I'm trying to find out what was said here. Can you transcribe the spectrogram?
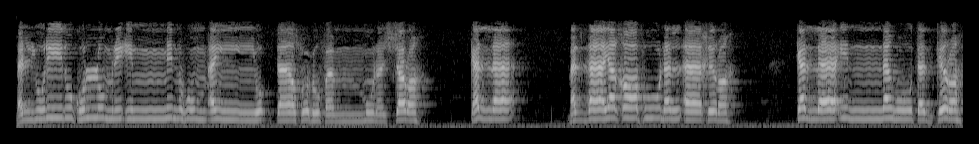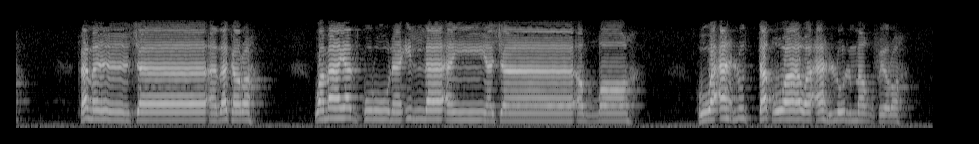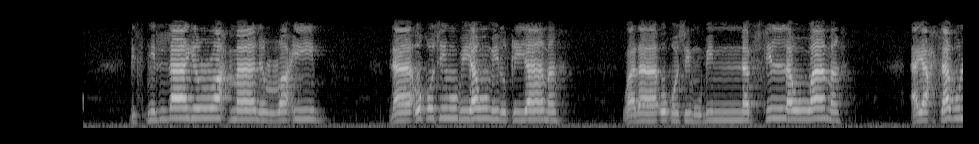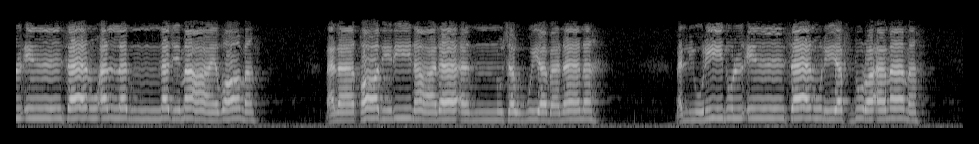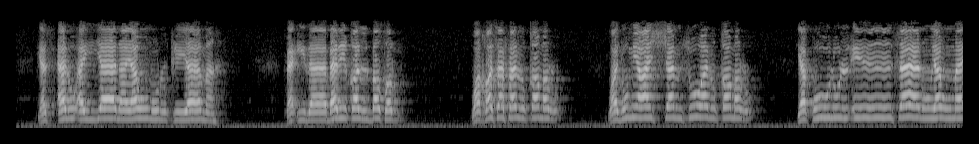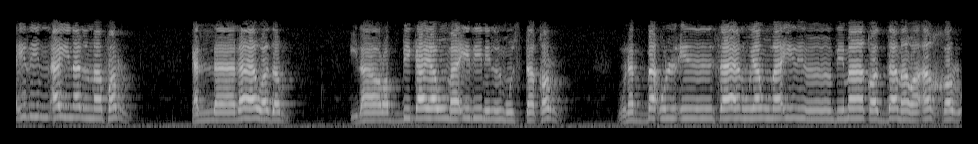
بَلْ يُرِيدُ كُلُّ امْرِئٍ مِنْهُمْ أَنْ يُؤْتَى صُحُفًا مُنَشَّرَةً كَلَّا بَل لَّا يَخَافُونَ الْآخِرَةَ كَلَّا إِنَّهُ تَذْكِرَةٌ فَمَن شَاءَ ذَكَرَهُ وَمَا يَذْكُرُونَ إِلَّا أَن يَشَاءَ اللَّهُ هُوَ أَهْلُ التَّقْوَى وَأَهْلُ الْمَغْفِرَةِ. بِسْمِ اللَّهِ الرَّحْمَنِ الرَّحِيمِ. لَا أُقْسِمُ بِيَوْمِ الْقِيَامَةِ وَلَا أُقْسِمُ بِالنَّفْسِ اللَّوَّامَةِ. أَيَحْسَبُ الْإِنسَانُ أَن لَّن نَّجْمَعَ عِظَامَهُ؟ بَلَى قَادِرِينَ عَلَى أَن نُّسَوِّيَ بَنَانَهُ. بَلْ يُرِيدُ الْإِنسَانُ لِيَفْجُرَ أَمَامَهُ. يَسْأَلُ أَيَّانَ يَوْمُ الْقِيَامَةِ. فَإِذَا بَرِقَ الْبَصَرُ وَخَسَفَ الْقَمَرُ وَجُمِعَ الشَّمْسُ وَالْقَمَرُ يَقُولُ الْإِنسَانُ يَوْمَئِذٍ أَيْنَ الْمَفَرُّ كَلَّا لَا وَزَرَ إِلَى رَبِّكَ يَوْمَئِذٍ الْمُسْتَقَرُّ يُنَبَّأُ الْإِنسَانُ يَوْمَئِذٍ بِمَا قَدَّمَ وَأَخَّرَ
